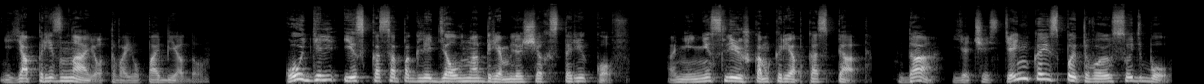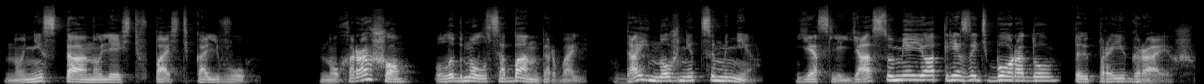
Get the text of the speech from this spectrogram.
я признаю твою победу. Кугель искоса поглядел на дремлющих стариков. Они не слишком крепко спят. Да, я частенько испытываю судьбу, но не стану лезть в пасть ко льву. Ну хорошо, улыбнулся Бандерваль. Дай ножницы мне. Если я сумею отрезать бороду, ты проиграешь.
